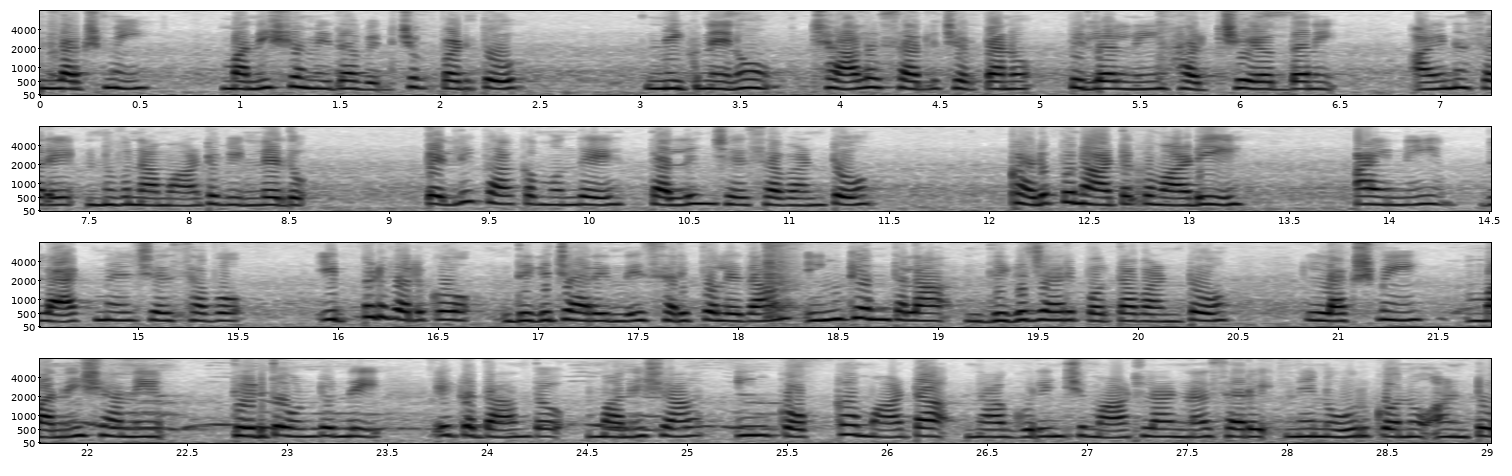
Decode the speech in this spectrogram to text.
లక్ష్మి మనిషి మీద విరుచుకుపడుతూ నీకు నేను చాలాసార్లు చెప్పాను పిల్లల్ని హర్ట్ చేయొద్దని. అయినా సరే నువ్వు నా మాట వినలేదు. పెళ్ళి కాకముందే తల్లిని చేసావంటూ కడుపు నాటకం ఆడి ఆయన్ని బ్లాక్మెయిల్ చేసావు ఇప్పటి వరకు దిగజారింది సరిపోలేదా? ఇంకెంతలా దిగజారిపోతావంటూ లక్ష్మి మనీషాని తిడుతూ ఉంటుంది. ఇక దాంతో మనిష ఇంకొక్క మాట నా గురించి మాట్లాడినా సరే నేను ఊరుకోను అంటూ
